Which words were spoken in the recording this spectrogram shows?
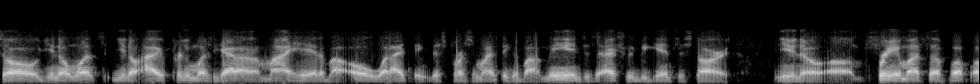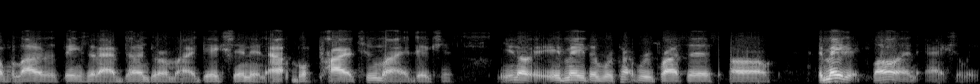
So, you know, once, you know, I pretty much got out of my head about, oh, what I think this person might think about me and just actually begin to start, you know, um, freeing myself up of a lot of the things that I've done during my addiction and out, prior to my addiction. You know, it made the recovery process um, it made it fun actually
